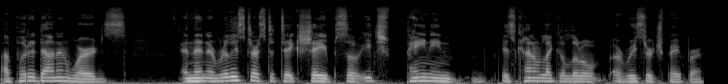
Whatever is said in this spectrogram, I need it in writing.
I put it down in words, and then it really starts to take shape. So each painting is kind of like a little a research paper,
